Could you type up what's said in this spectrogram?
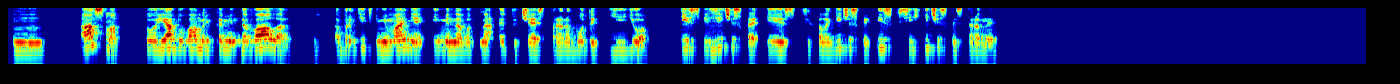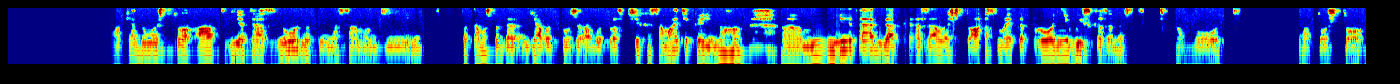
астма, то я бы вам рекомендовала обратить внимание именно вот на эту часть, проработать ее и с физической, и с психологической, и с психической стороны. Так, я думаю, что ответ развернутый на самом деле, потому что да, я вот тоже работала с психосоматикой, но э, мне тогда казалось, что астма – это про невысказанность, вот, про то, что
